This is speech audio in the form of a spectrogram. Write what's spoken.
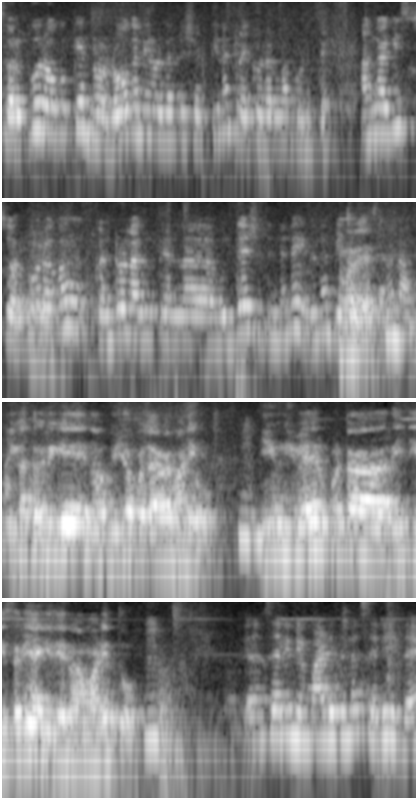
ಸ್ವರ್ಗ ರೋಗಕ್ಕೆ ರೋಗ ನಿರೋಧಕ ಶಕ್ತಿನ ಟ್ರೈಕೋಡರ್ಮಾ ಕೊಡುತ್ತೆ. ಹಂಗಾಗಿ ಸ್ವರ್ಗ ರೋಗ ಕಂಟ್ರೋಲ್ ಆಗುತ್ತೆ ಅನ್ನೋ ಉದ್ದೇಶದಿಂದನೇ ಇದನ್ನ ಬೀಜೋಪಚಾರ ನಾವು ಈಗ ಮಾಡ್ತೀವಿ ತೊಗರಿಗೆ ನಾವು ಬೀಜೋಪಚಾರ ಮಾಡಿವು. ನೀವು ನೀವು ಹೇಳಿಕೊಟ್ಟ ರೀತಿ ಸರಿಯಾಗಿದೆ ನಾವು ಮಾಡಿದ್ದು. ಸರಿ ನೀವು ಮಾಡಿದೆಲ್ಲ ಸರಿ ಇದೆ.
